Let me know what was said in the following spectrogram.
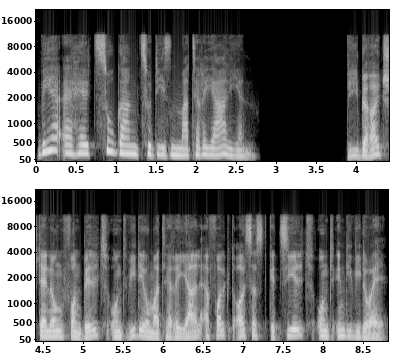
Wer erhält Zugang zu diesen Materialien? Die Bereitstellung von Bild- und Videomaterial erfolgt äußerst gezielt und individuell.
